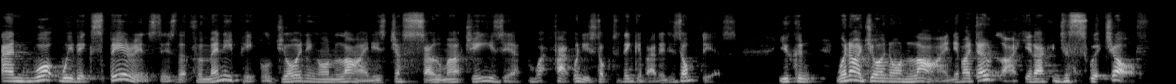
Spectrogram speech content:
And what we've experienced is that for many people, joining online is just so much easier. In fact, when you stop to think about it, it's obvious. You can, when I join online, if I don't like it, I can just switch off.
